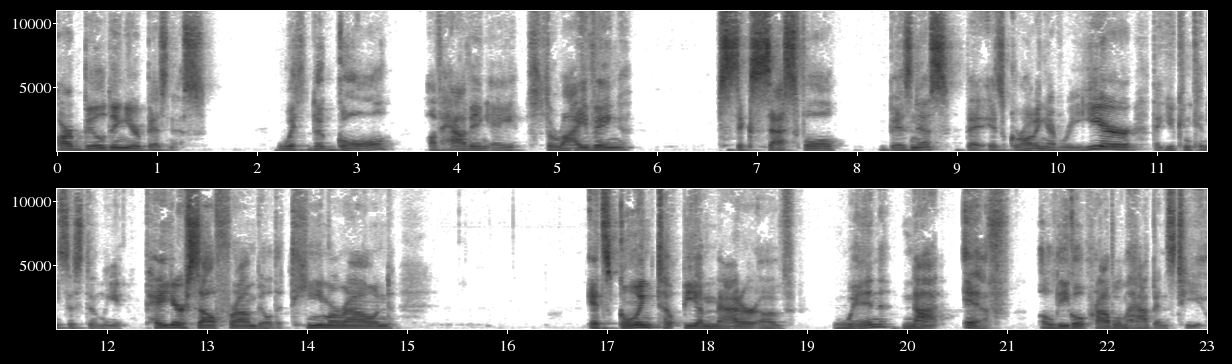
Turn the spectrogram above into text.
are building your business with the goal of having a thriving, successful business that is growing every year, that you can consistently pay yourself from, build a team around, it's going to be a matter of when, not if, a legal problem happens to you.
